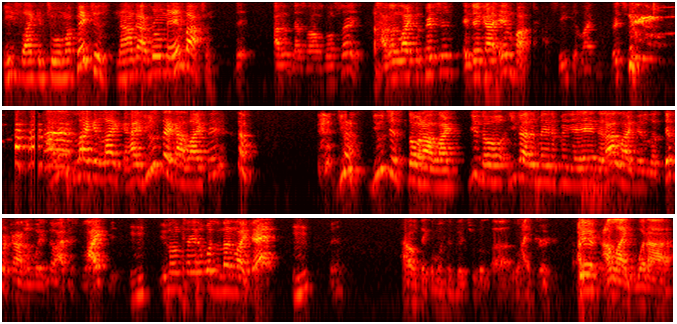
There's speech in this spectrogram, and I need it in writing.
he's liking two of my pictures. Now I got room to inbox him. I, that's what I was gonna say. I didn't like the picture and then got inboxed. I see you like the picture. I didn't like it like how you think I liked it. You you just thought I liked you know you got it made up in your head that I liked it a little different kind of way. No, I just liked it. Mhm. You know what I'm saying? It wasn't nothing like that. Mhm. I don't think I'm a habitual uh, liker. I, Yeah. think- I like what I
